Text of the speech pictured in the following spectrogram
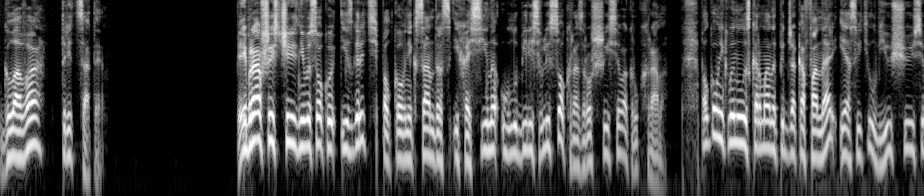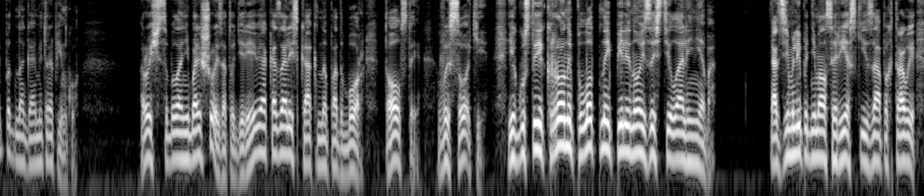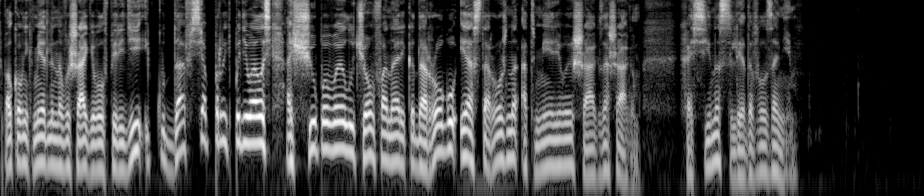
Глава 30 Перебравшись через невысокую изгородь, полковник Сандерс и Хасина углубились в лесок, разросшийся вокруг храма. Полковник вынул из кармана пиджака фонарь и осветил вьющуюся под ногами тропинку. Рощица была небольшой, зато деревья оказались как на подбор, толстые, высокие. Их густые кроны плотной пеленой застилали небо. От земли поднимался резкий запах травы. Полковник медленно вышагивал впереди, и куда вся прыть подевалась, ощупывая лучом фонарика дорогу и осторожно отмеривая шаг за шагом. Хасина следовал за ним.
